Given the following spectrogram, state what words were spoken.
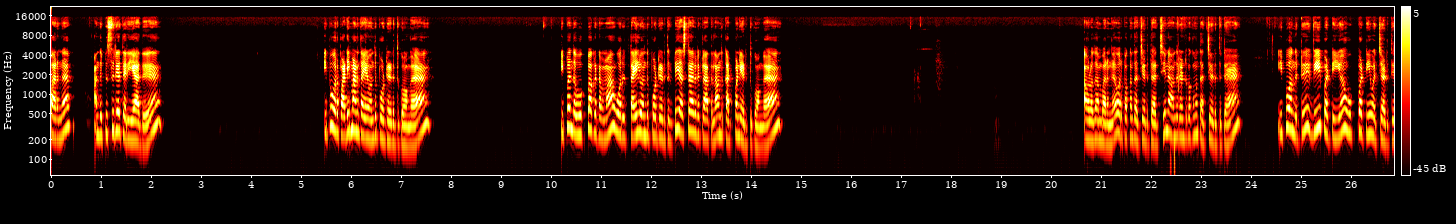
பாருங்கள் அந்த பிசிறே தெரியாது. இப்போ ஒரு படிமான தையல் வந்து போட்டு எடுத்துக்கோங்க. இப்போ இந்த உக் பக்கட்டமாக ஒரு தையல் வந்து போட்டு எடுத்துக்கிட்டு எக்ஸ்ட்ரா இருக்கிற கிளாத்தெல்லாம் வந்து கட் பண்ணி எடுத்துக்கோங்க. அவ்வளோதான் பாருங்கள் ஒரு பக்கம் தச்சு எடுத்தாச்சு. நான் வந்து ரெண்டு பக்கமும் தச்சு எடுத்துட்டேன். இப்போ வந்துட்டு வி பட்டியும் உக் பட்டியும் வச்சு எடுத்து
